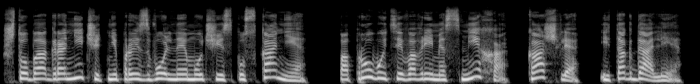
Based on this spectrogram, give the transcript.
Чтобы ограничить непроизвольное мочеиспускание, попробуйте во время смеха, кашля и так далее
